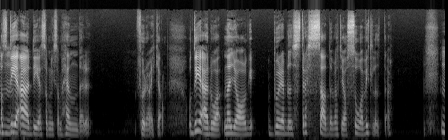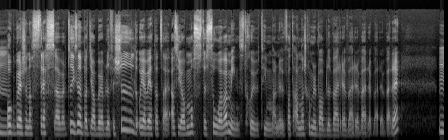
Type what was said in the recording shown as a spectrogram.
Alltså Mhm. det är det som liksom händer förra veckan. Och det är då när jag börjar bli stressad över att jag har sovit lite. Mm. Och börjar känna stress över till exempel att jag börjar bli förkyld och jag vet att så här, alltså jag måste sova minst sju timmar nu för att annars kommer det bara bli värre, värre, värre, värre, värre. Mm.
